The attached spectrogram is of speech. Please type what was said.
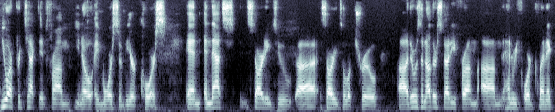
you are protected from, you know, a more severe course and and that's starting to uh, starting to look true. Uh, there was another study from um, Henry Ford Clinic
